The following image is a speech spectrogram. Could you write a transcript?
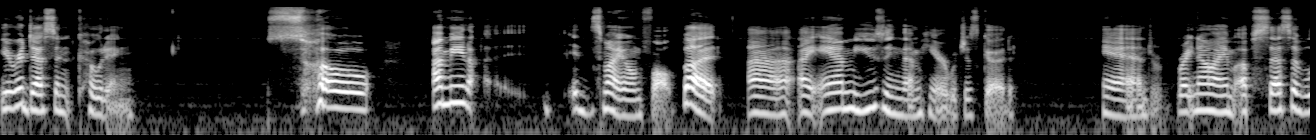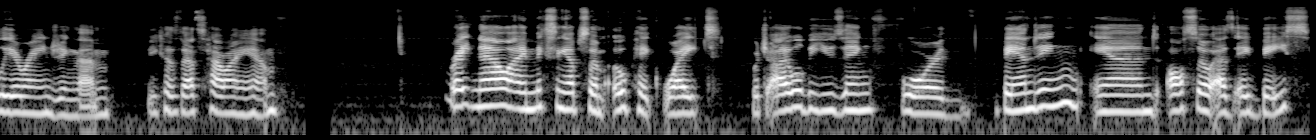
iridescent coating. So, I mean, it's my own fault, but uh, I am using them here, which is good. And right now I am obsessively arranging them because that's how I am. Right now I'm mixing up some opaque white, which I will be using for banding and also as a base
